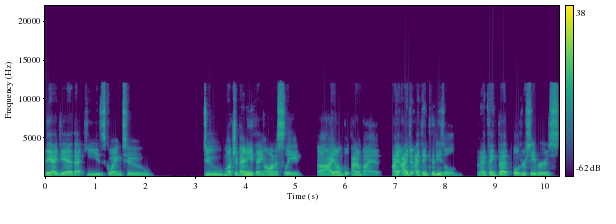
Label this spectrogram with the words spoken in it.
the idea that he's going to do much of anything, honestly, uh, I don't, I don't buy it. I, I, I think that he's old, and I think that old receivers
